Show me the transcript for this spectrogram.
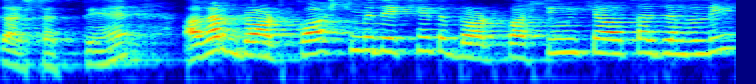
कर सकते हैं। अगर ब्रॉडकास्ट में देखें तो ब्रॉडकास्टिंग में क्या होता है जनरली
